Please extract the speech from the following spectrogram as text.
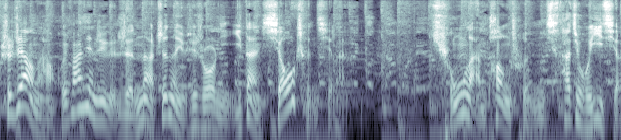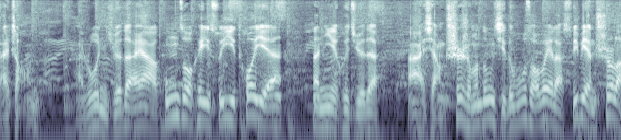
是这样的哈。会发现这个人呢，真的有些时候你一旦消沉起来。穷懒胖蠢，他就会一起来找你啊！如果你觉得哎呀工作可以随意拖延，那你也会觉得啊想吃什么东西都无所谓了，随便吃了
